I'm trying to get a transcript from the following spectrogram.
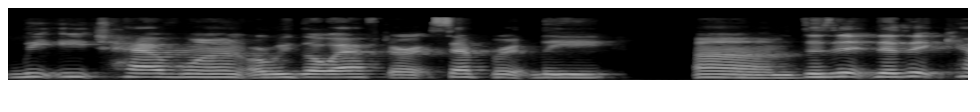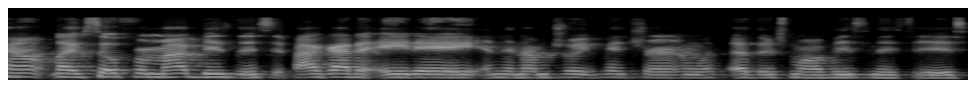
we each have one, or we go after it separately, um, does it does it count? Like, so for my business, if I got an eight A and then I'm joint venturing with other small businesses,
